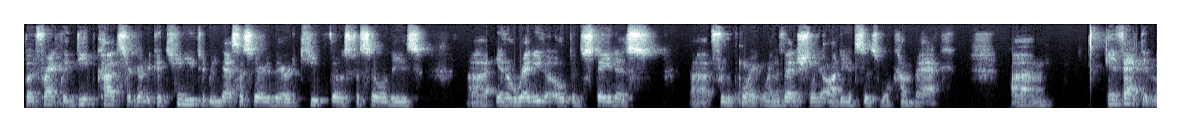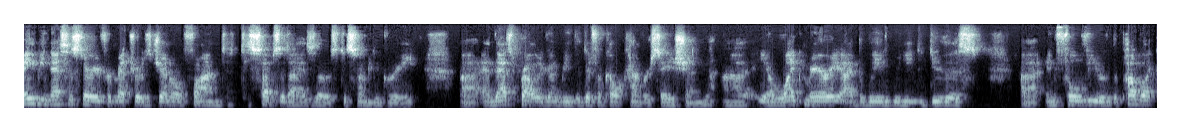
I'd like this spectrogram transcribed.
but frankly, deep cuts are going to continue to be necessary there to keep those facilities uh, in a ready to open status uh, for the point when eventually audiences will come back. Um, in fact, it may be necessary for Metro's general fund to subsidize those to some degree. Uh, and that's probably going to be the difficult conversation. Uh, you know, like Mary, I believe we need to do this in full view of the public.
